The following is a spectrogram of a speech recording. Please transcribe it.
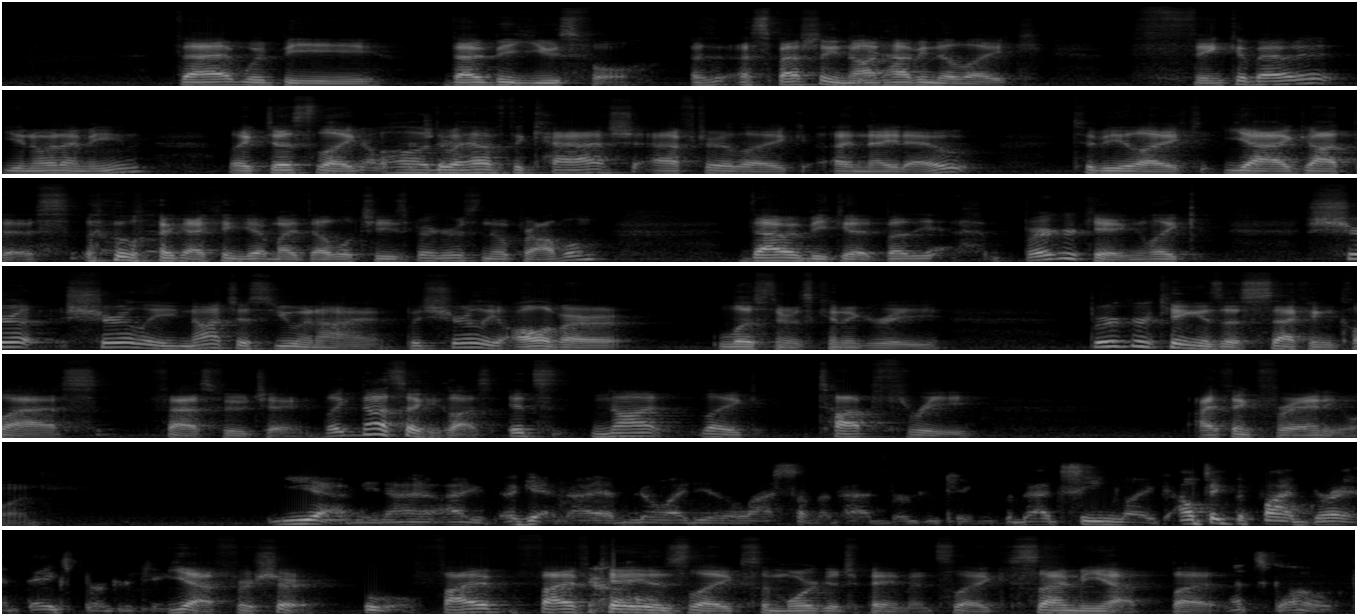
that would be That would be useful, especially not yeah. having to like think about it. You know what I mean? Like just like, no, oh, sure. do I have the cash after like a night out to be like, yeah, I got this. like I can get my double cheeseburgers, no problem. That would be good. But yeah. Burger King, like, sure, surely not just you and I, but surely all of our listeners can agree. Burger King is a second class fast food chain. Like not second class. It's not like top three. I think for anyone. Yeah, I mean, I, I again, I have no idea the last time I've had Burger King, but that seemed like I'll take the five grand. Thanks, Burger King. Yeah, for sure. Cool. Five five k is like some mortgage payments. Like, sign me up. But let's go.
